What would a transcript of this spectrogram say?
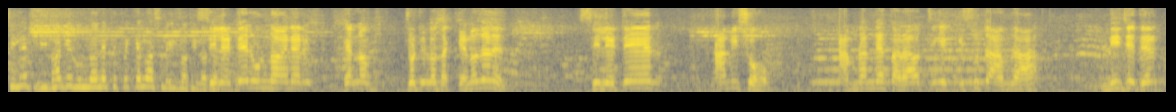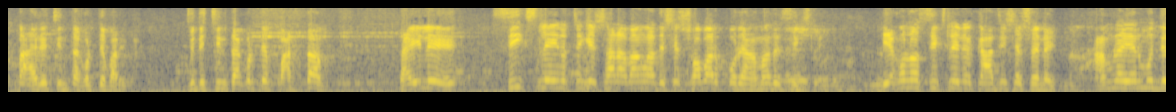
সিলেট বিভাগের উন্নয়নের ক্ষেত্রে কেন আসলে এই জটিলতা? সিলেটের উন্নয়নের কেন জটিলতা কেন জানেন? সিলেটের আমি সহ আমরা নেতারা হচ্ছে গিয়ে কিছুটা আমরা নিজেদের বাইরে চিন্তা করতে পারি না। যদি চিন্তা করতে পারতাম তাইলে সিক্স লেন হচ্ছে গিয়ে সারা বাংলাদেশের সবার পরে আমাদের সিক্স লেন এখনও সিক্স লেনের কাজই শেষ হয় নাই। আমরা এর মধ্যে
